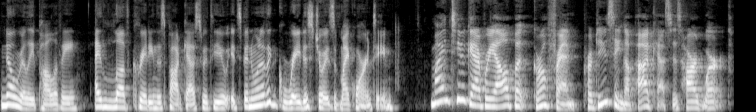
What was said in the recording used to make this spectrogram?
No, really, Pallavi. I love creating this podcast with you. It's been one of the greatest joys of my quarantine. Mine too, Gabrielle. But girlfriend, producing a podcast is hard work.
